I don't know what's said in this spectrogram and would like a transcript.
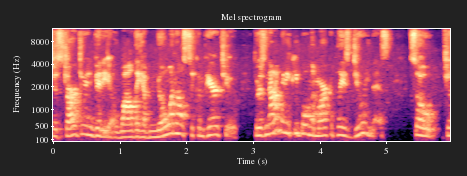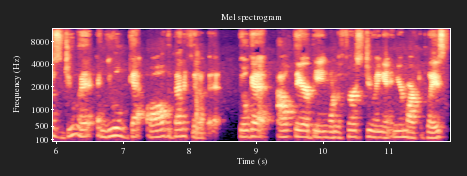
Just start doing video while they have no one else to compare to. There's not many people in the marketplace doing this. So just do it and you will get all the benefit of it. You'll get out there being one of the first doing it in your marketplace,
